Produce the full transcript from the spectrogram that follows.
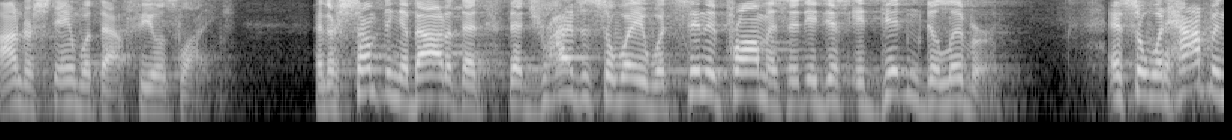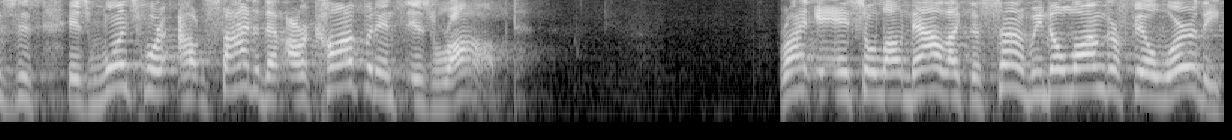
I understand what that feels like. And there's something about it that, that drives us away. What sin had promised, it, it just it didn't deliver. And so what happens is, is once we're outside of that, our confidence is robbed. Right? And so now, like the son, we no longer feel worthy.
